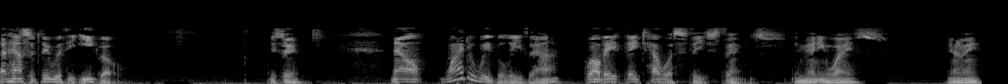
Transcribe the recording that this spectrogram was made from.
That has to do with the ego. You see. Now, why do we believe that? Well, they, they tell us these things in many ways. You know what I mean?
